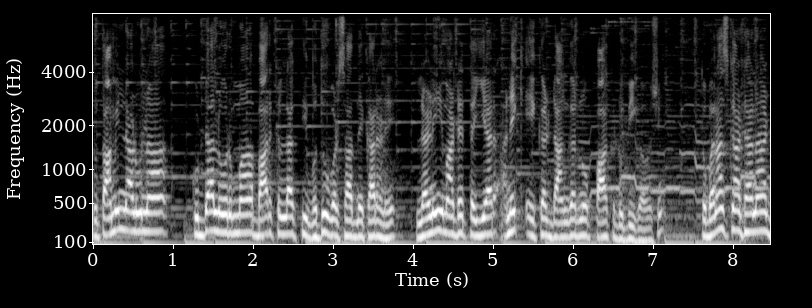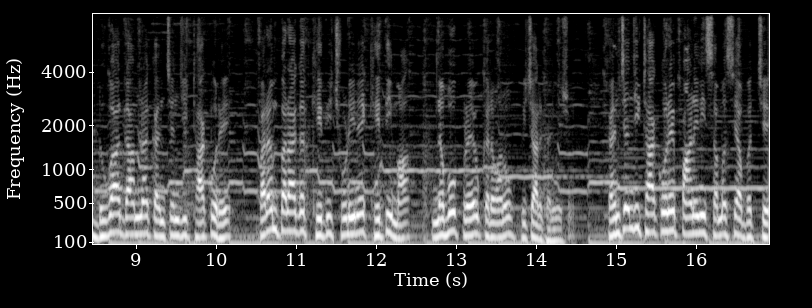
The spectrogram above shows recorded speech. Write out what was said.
તો તામિલનાડુના કુડ્ડાલોરમાં બાર કલાકથી વધુ વરસાદને કારણે લણણી માટે તૈયાર અનેક એકર ડાંગરનો પાક ડૂબી ગયો છે. તો બનાસકાંઠાના ડુવા ગામના કંચનજી ઠાકોરે પરંપરાગત ખેતી છોડીને ખેતીમાં નવો પ્રયોગ કરવાનો વિચાર કર્યો છે. કંચનજી ઠાકોરે પાણીની સમસ્યા વચ્ચે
